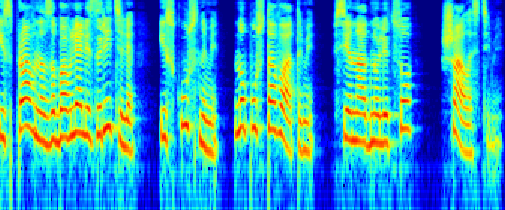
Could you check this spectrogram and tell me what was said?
исправно забавляли зрителя искусными, но пустоватыми, все на одно лицо, шалостями.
